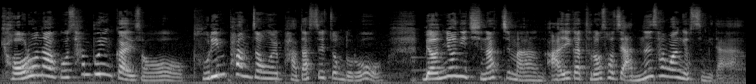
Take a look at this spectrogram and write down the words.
결혼하고 산부인과에서 불임 판정을 받았을 정도로 몇 년이 지났지만 아이가 들어서지 않는 상황이었습니다.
